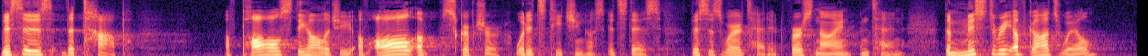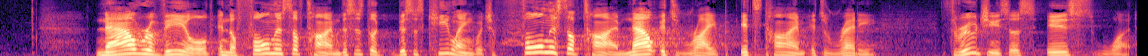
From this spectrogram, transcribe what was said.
This is the top of Paul's theology, of all of Scripture, what it's teaching us. It's this this is where it's headed. Verse 9 and 10. The mystery of God's will, now revealed in the fullness of time. This is, the, this is key language. Fullness of time. Now it's ripe. It's time. It's ready. Through Jesus is what?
